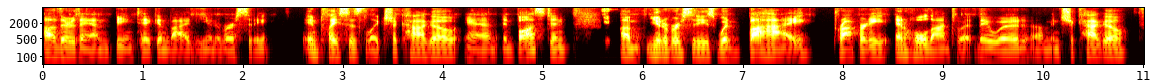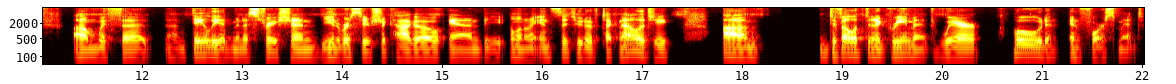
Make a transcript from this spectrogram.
other than being taken by the university in places like Chicago and in Boston, um, universities would buy property and hold on to it. They would, um, in Chicago, um, with the um, Daley administration, the University of Chicago and the Illinois Institute of Technology um, developed an agreement where code enforcement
